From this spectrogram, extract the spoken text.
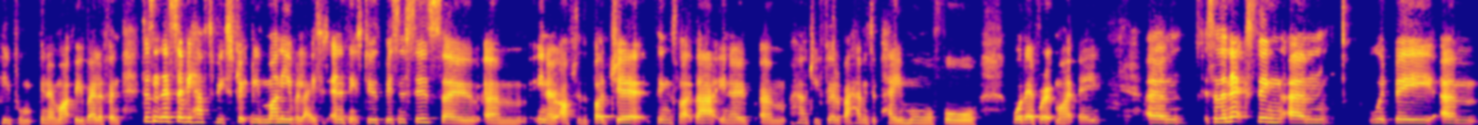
people you know might be relevant. It doesn't necessarily have to be strictly money related. Anything to do with businesses. So um, you know, after the budget, things like that. You know, um, how do you feel about having to pay more for whatever it might be? Um, so the next thing um, would be um,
